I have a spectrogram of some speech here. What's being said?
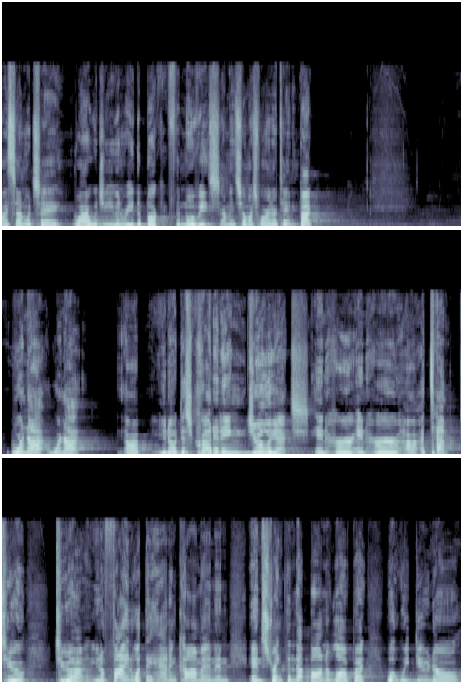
my son would say, Why would you even read the book if the movies, I mean, so much more entertaining? But we're not, we're not, uh, you know, discrediting Juliet in her, in her uh, attempt to, to uh, you know, find what they had in common and, and strengthen that bond of love. But what we do know,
